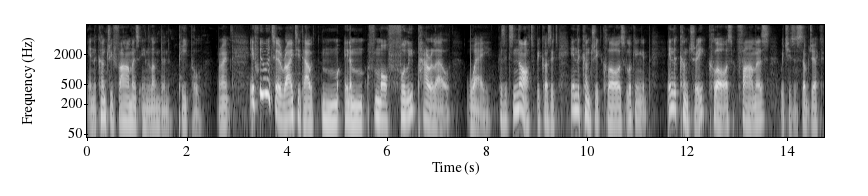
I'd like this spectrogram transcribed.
In the country, farmers. In London, people right? If we were to write it out in a more fully parallel way, because it's not, because it's in the country clause, looking at, in the country clause, farmers, which is a subject,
